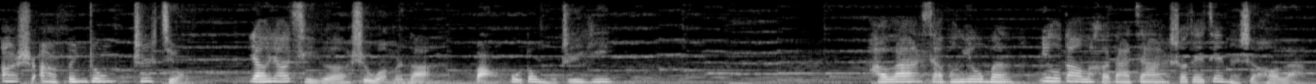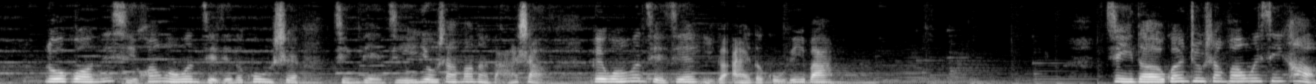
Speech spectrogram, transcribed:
二十二分钟之久。摇摇企鹅是我们的保护动物之一。好啦，小朋友们，又到了和大家说再见的时候了。如果你喜欢文文姐姐的故事，请点击右上方的打赏，给文文姐姐一个爱的鼓励吧。记得关注上方微信号，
